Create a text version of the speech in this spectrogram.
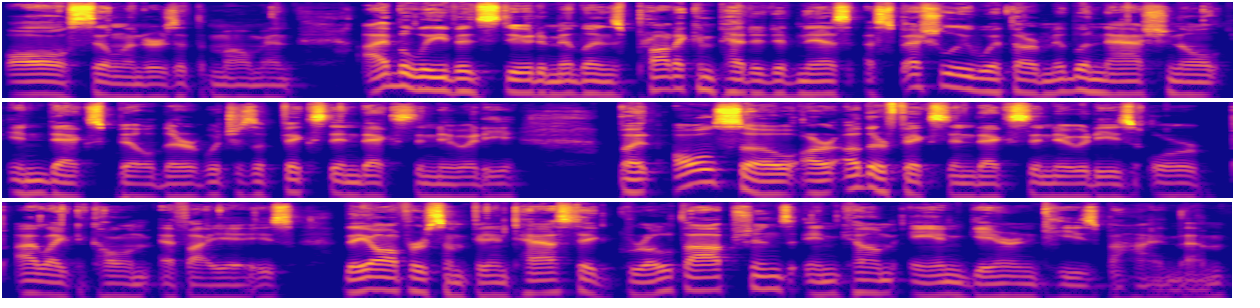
all cylinders at the moment. I believe it's due to Midland's product competitiveness, especially with our Midland National Index Builder, which is a fixed indexed annuity but also our other fixed indexed annuities, or I like to call them FIAs. They offer some fantastic growth options, income, and guarantees behind them.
